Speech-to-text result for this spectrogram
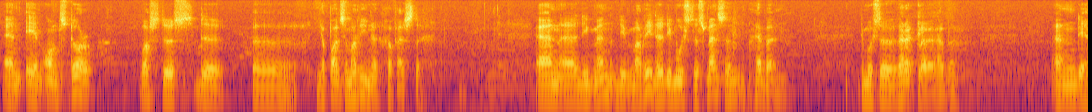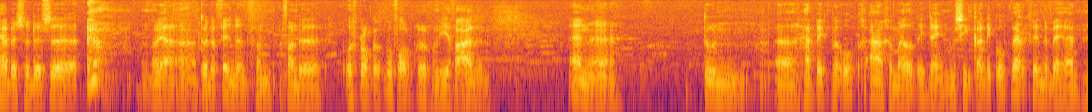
En in ons dorp was dus de eh, Japanse marine gevestigd. En die, men, die marine die moest dus mensen hebben. Die moesten werklui hebben. En die hebben ze dus nou ja, kunnen vinden van, van de oorspronkelijke bevolking, van de Javanen. En eh, toen eh, heb ik me ook aangemeld. Ik denk, misschien kan ik ook werk vinden bij hen. hè.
